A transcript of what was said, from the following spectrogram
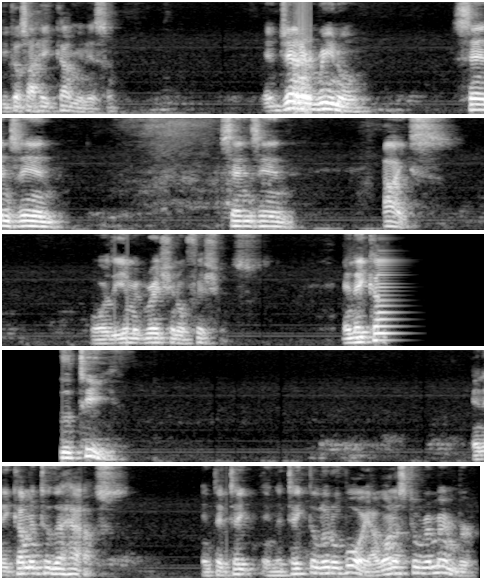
because I hate communism, uh, Janet Reno sends in sends in ICE or the immigration officials, and they come to the teeth, and they come into the house, and they take and they take the little boy. I want us to remember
